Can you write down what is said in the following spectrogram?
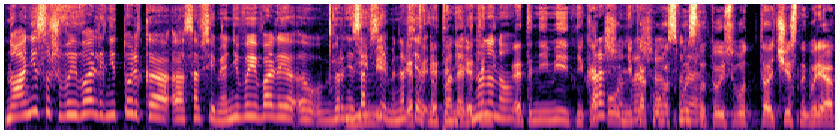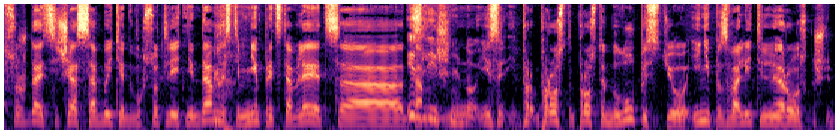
Но они, слушай, воевали не только а, со всеми, они воевали, э, вернее, Не со име- всеми, на всех это, нападали. не, это, Ну, ну, ну. это не имеет никакого, Хорошо, никакого хорошо, смысла. да. То есть, вот, а, честно говоря, обсуждать сейчас события 200-летней давности мне представляется... там, Излишним. ну, из- пр- просто, просто глупостью и непозволительной роскошью.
